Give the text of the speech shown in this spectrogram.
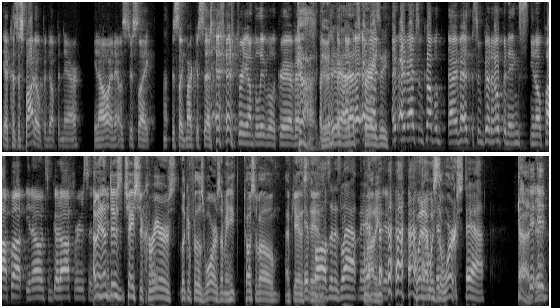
because the spot opened up in there, you know, and it was just like, just like Marcus said, I've had a pretty unbelievable career. I've had, God, dude. I've- Yeah, I've- that's I've crazy. I've, I've had some couple, I've had some good openings, you know, pop up, you know, and some good offers. And, I mean, them and- dudes that chase their careers looking for those wars. I mean, he, Kosovo, Afghanistan. It falls in his lap, man. Ramadi, when it was the worst. Yeah. God, it, it,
